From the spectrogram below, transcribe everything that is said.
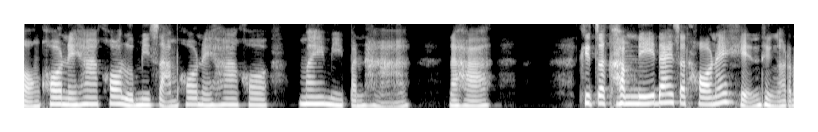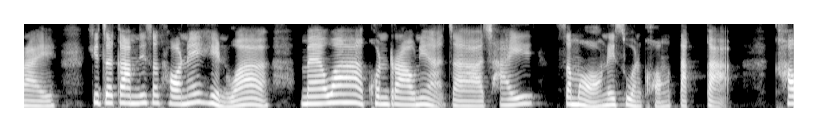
2 ข้อใน 5 ข้อหรือมี 3 ข้อใน 5 ข้อไม่มีปัญหานะคะ กิจกรรมนี้ได้สะท้อนให้เห็นถึงอะไร กิจกรรมนี้สะท้อนให้เห็นว่า แม้ว่าคนเราเนี่ยจะใช้สมองในส่วนของตรรกะ เข้า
